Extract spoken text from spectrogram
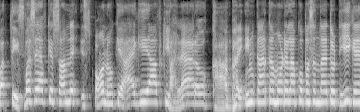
बत्तीस वैसे आपके सामने स्पॉन होके आएगी आपकी बलेरो कार अब भाई इन कार का मॉडल आपको पसंद आए तो ठीक है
